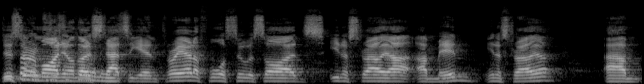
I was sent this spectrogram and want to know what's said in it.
Just to remind you on those stats again, three out of four suicides in Australia are men in Australia. Um,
